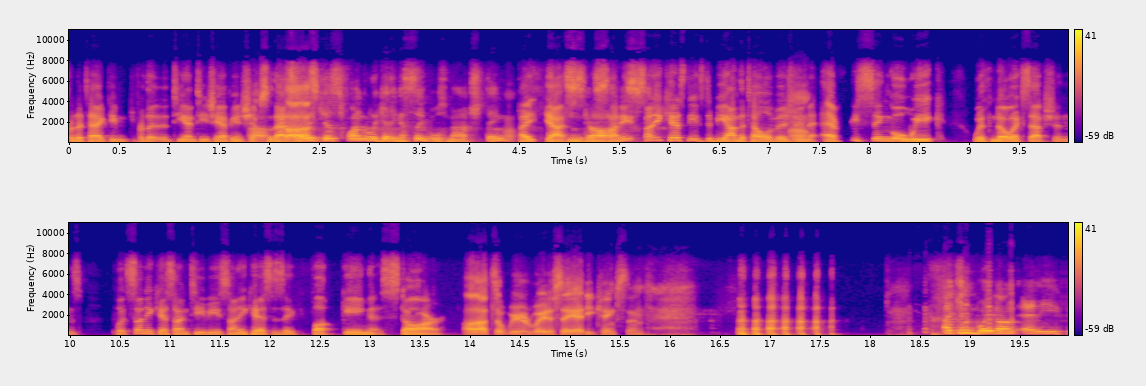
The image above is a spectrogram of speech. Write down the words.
for the tag team for the TNT Championship. Ah, so that's ah, Sonny that's- Kiss finally getting a singles match. Thank Uh, yes, Fucking. Sonny Sonny Kiss needs to be on the television Oh. every single week with no exceptions. Put Sonny Kiss on TV. Sonny Kiss is a fucking star. Oh, that's a weird way to say Eddie Kingston. I can wait on Eddie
